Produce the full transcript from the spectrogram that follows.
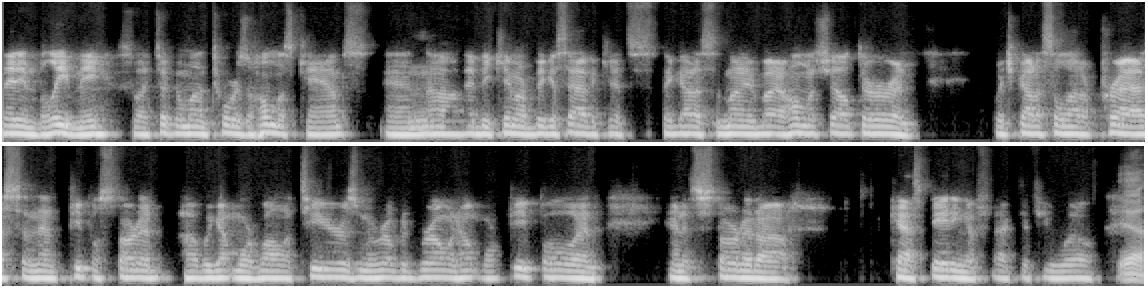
they didn't believe me. So I took them on tours of homeless camps and mm. uh, they became our biggest advocates. They got us the money to buy a homeless shelter and which got us a lot of press. And then people started, uh, we got more volunteers and we were able to grow and help more people. And, and it started a cascading effect, if you will. Yeah.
